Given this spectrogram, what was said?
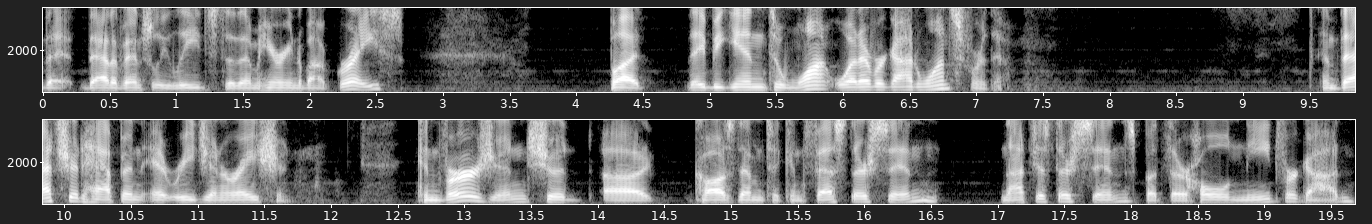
that that eventually leads to them hearing about grace. But they begin to want whatever God wants for them. And that should happen at regeneration. Conversion should uh, cause them to confess their sin, not just their sins, but their whole need for God.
